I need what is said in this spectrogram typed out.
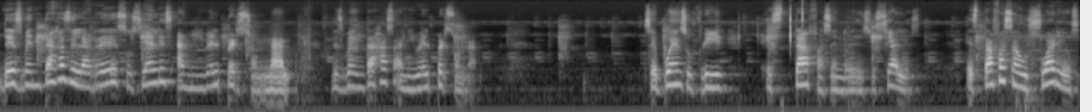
Desventajas de las redes sociales a nivel personal. Desventajas a nivel personal. Se pueden sufrir estafas en redes sociales, estafas a usuarios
